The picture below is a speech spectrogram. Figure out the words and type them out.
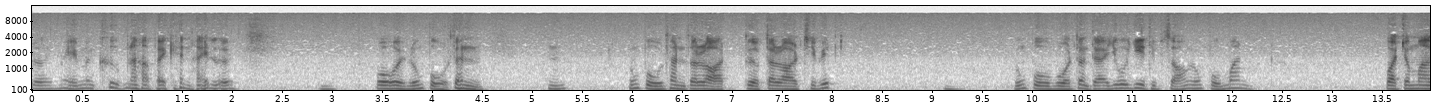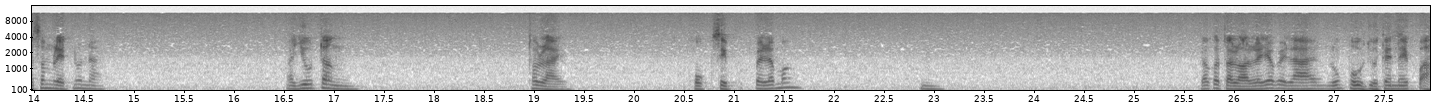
เลย ไม่เห็นมันคืบหน้าไปแค่ไหนเลย โอ้ยหลวงปู่ท่านหลวงปู่ท่านตลอดเกือบตลอดชีวิตหลวงปู่บวชตั้งแต่อายุยี่สิบสองหลวงปู่มั่นกว่าจะมาสำเร็จนู่นนะอายุตั้ง เท่าไหร่หกสิบไปแล้วมั้งแล้วก็ตลอดระยะเวลาหลวงปู่อยู่แต่ในป่า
